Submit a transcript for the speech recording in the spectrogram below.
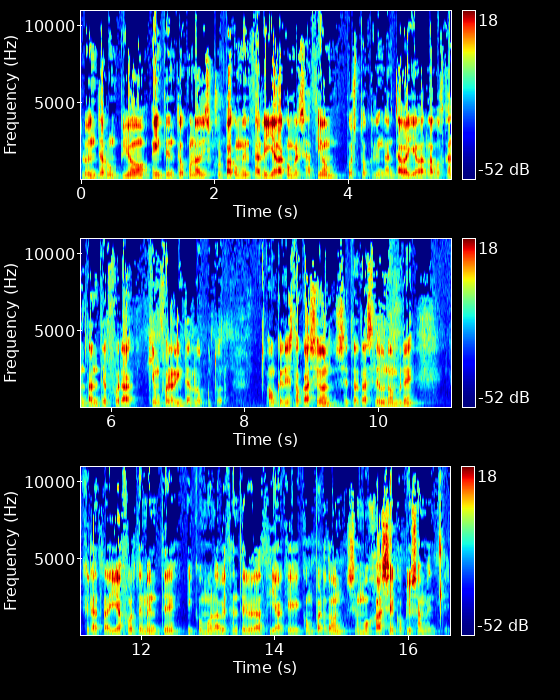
Lo interrumpió e intentó con la disculpa comenzar ella la conversación, puesto que le encantaba llevar la voz cantante fuera quien fuera el interlocutor, aunque en esta ocasión se tratase de un hombre que la atraía fuertemente y como la vez anterior hacía que, con perdón, se mojase copiosamente.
